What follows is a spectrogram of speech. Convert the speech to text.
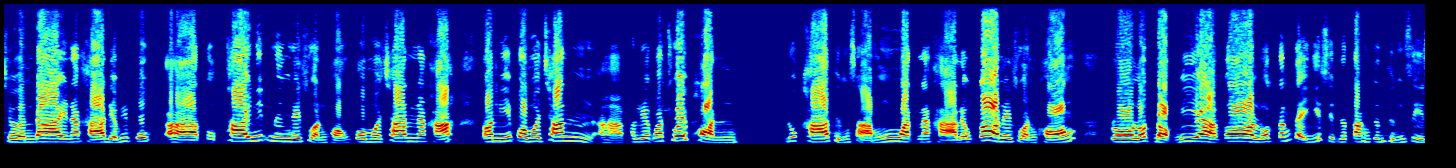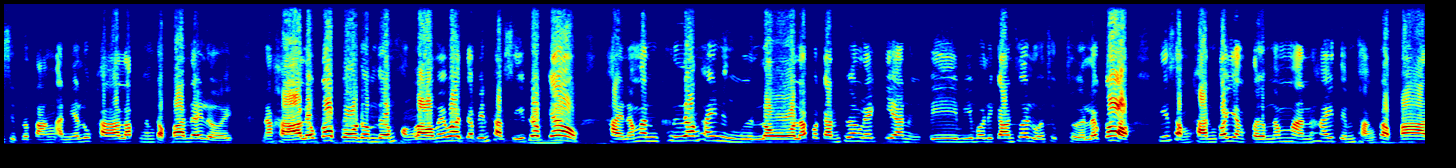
เชิญได้นะคะ เดี๋ยวพี่ปุ๊กอ่าตบท้ายนิดนึงในส่วนของโปรโมชั่นนะคะ ตอนนี้โปรโมชั่นอ่าเขาเรียกว่าช่วยผ่อน ลูกค้าถึง 3 งวดนะคะ แล้วก็ในส่วนของโปรลดดอกเบี้ย ก็ลดตั้งแต่ 20 สตางค์จนถึง 40 สตางค์อันนี้ลูกค้ารับเงินกลับบ้านได้เลยนะคะ แล้วก็โปรเดิมๆของเราไม่ว่าจะเป็นขัดสีเคลือบแก้วถ่ายน้ำมันเครื่องให้ 10,000 โล รับประกันเครื่องและเกียร์ 1 ปี มีบริการช่วยเหลือฉุกเฉิน แล้วก็ที่สำคัญก็ยังเติมน้ำมันให้เต็มถังกลับบ้าน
